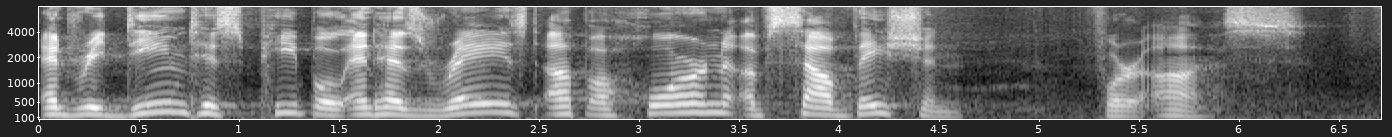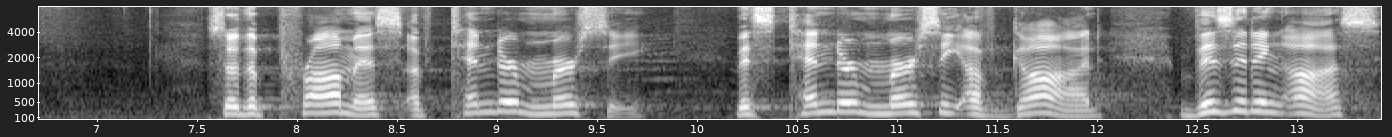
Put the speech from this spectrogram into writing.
and redeemed his people and has raised up a horn of salvation for us. So, the promise of tender mercy, this tender mercy of God visiting us,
